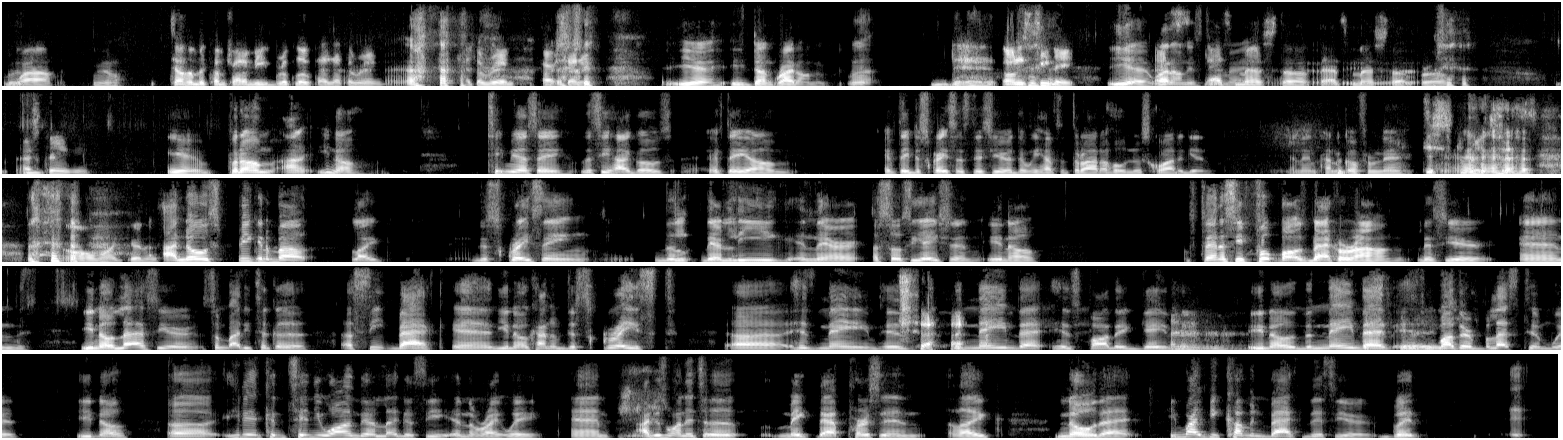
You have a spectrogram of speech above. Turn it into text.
But, Wow. You know. Tell him to come try to meet Brook Lopez at the ring. At the rim, our center. yeah, he dunked right on him. on his teammate. Yeah, right That's- on his team. That's messed up. That's messed up, bro. That's crazy. Yeah, but um, I you know, Team USA. Let's see how it goes. If they um, if they disgrace us this year, then we have to throw out a whole new squad again, and then kind of go from there. Disgrace oh my goodness! I know. Speaking about like disgracing the their league and their association, you know, fantasy football is back around this year, and you know, last year somebody took a a seat back and you know, kind of disgraced uh his name his the name that his father gave him. You know the name that his mother blessed him with you know? Uh he didn't continue on their legacy in the right way. And i just wanted to make that person like know that he might be coming back this year but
